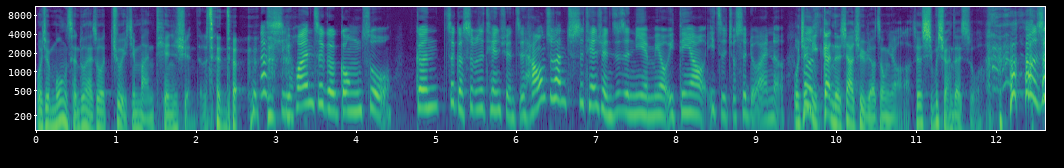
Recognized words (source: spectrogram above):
我觉得某种程度来说就已经蛮天选的了，真的。那喜欢这个工作。跟这个是不是天选之？好像就算是天选之子，你也没有一定要一直就是留在那。我觉得你干得下去比较重要了，就喜不喜欢再说。或者是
